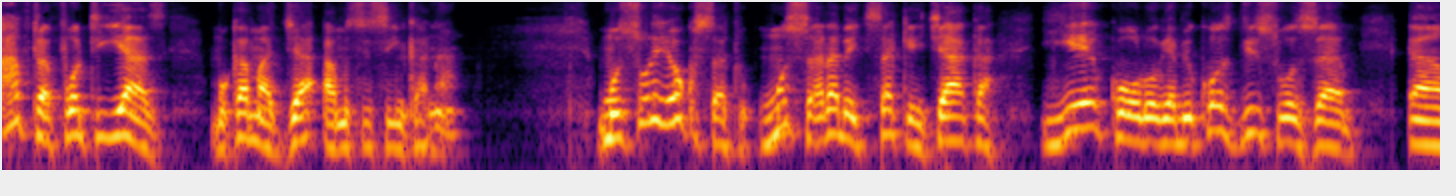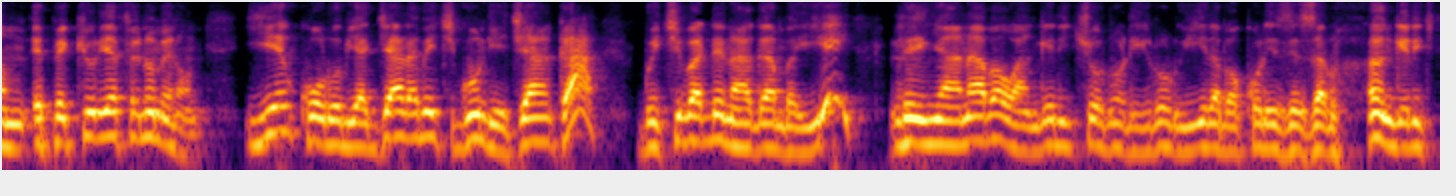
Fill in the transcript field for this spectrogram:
After 40 years mukama ajja amusisinkana. Mu ssula eyokusatu musa alaba ekisaka ekyaka yeekoolobya because this was um, um, a peculiar phenomenon. Yeekoolobya ajja alaba ekigundi ekyaka bwe kibadde n'agamba ye lenya anaaba wangeri kyono leero luyira bakolezeza lwangeri ki?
